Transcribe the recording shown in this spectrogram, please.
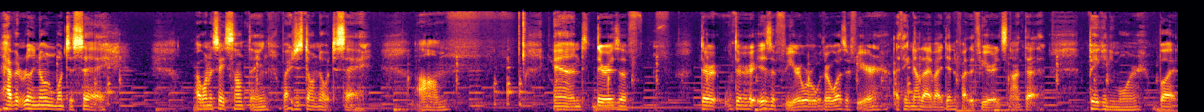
haven't really known what to say. I want to say something, but I just don't know what to say. Um, and there is a there there is a fear, or there was a fear. I think now that I've identified the fear, it's not that big anymore, but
